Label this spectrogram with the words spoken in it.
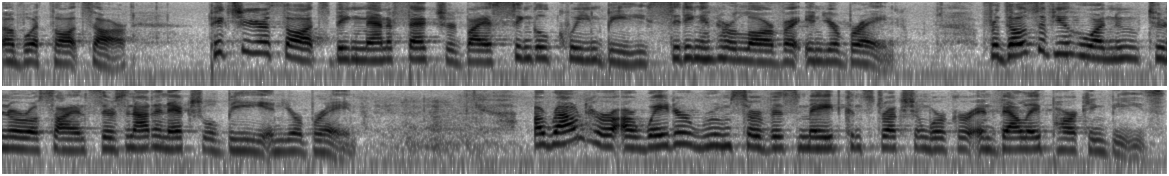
of what thoughts are, picture your thoughts being manufactured by a single queen bee sitting in her larva in your brain. For those of you who are new to neuroscience, there's not an actual bee in your brain. Around her are waiter, room service, maid, construction worker, and valet parking bees.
